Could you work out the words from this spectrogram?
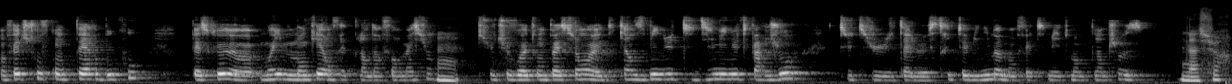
En fait, je trouve qu'on perd beaucoup parce que euh, moi, il me manquait en fait plein d'informations. Mm. Tu, vois ton patient 15 euh, minutes, 10 minutes par jour, tu, tu as le strict minimum en fait, mais il te manque plein de choses. Bien sûr.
